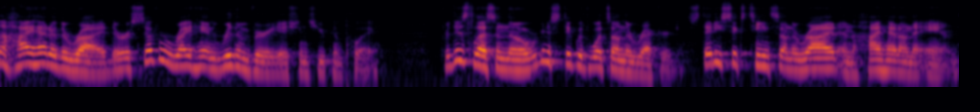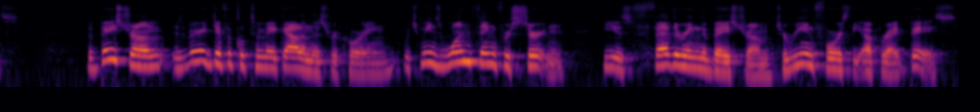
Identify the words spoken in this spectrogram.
The hi-hat or the ride, there are several right-hand rhythm variations you can play. For this lesson though, we're going to stick with what's on the record. Steady sixteenths on the ride and the hi-hat on the ands. The bass drum is very difficult to make out on this recording, which means one thing for certain, he is feathering the bass drum to reinforce the upright bass,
